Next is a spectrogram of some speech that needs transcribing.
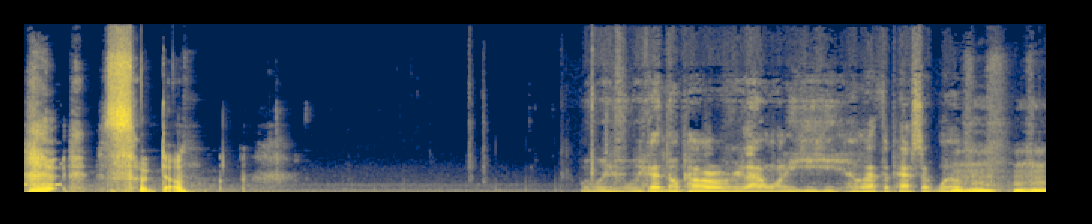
complain. so dumb. We, we got no power over that one. He, he, he'll have to pass up Will. hmm hmm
